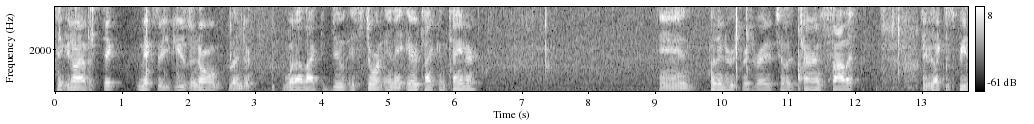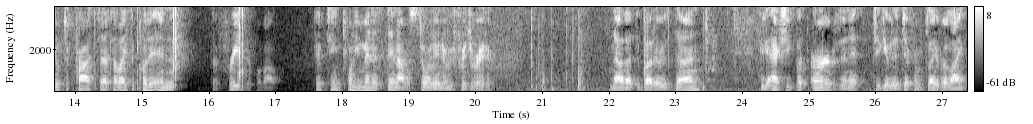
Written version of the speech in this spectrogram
And if you don't have a stick mixer, you can use a normal blender. What I like to do is store it in an airtight container and put it in the refrigerator until it turns solid. If you like to speed up the process, I like to put it in the freezer for about 15-20 minutes, then I will store it in the refrigerator. Now that the butter is done, you can actually put herbs in it to give it a different flavor like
